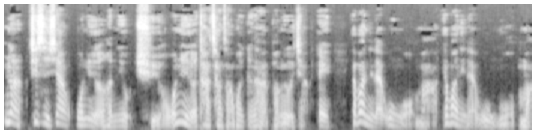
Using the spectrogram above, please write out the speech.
那其实像我女儿很有趣哦，我女儿她常常会跟她的朋友讲，诶要不然你来问我妈，要不然你来问我妈。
